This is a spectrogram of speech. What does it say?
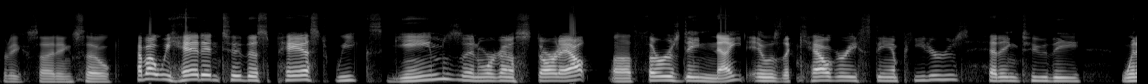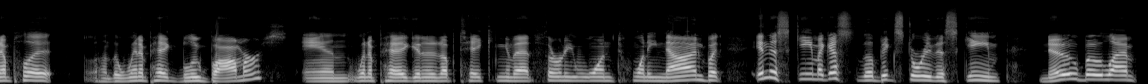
Pretty exciting. So how about we head into this past week's games and we're going to start out uh, Thursday night. It was the Calgary Stampeders heading to the Winnipeg, uh, the Winnipeg Blue Bombers, and Winnipeg ended up taking that 31 29. But in this game, I guess the big story of this game no Bo,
